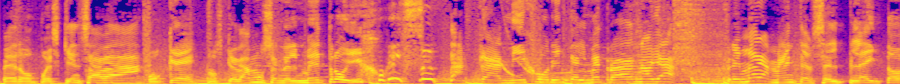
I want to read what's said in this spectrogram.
Pero pues quién sabe, ¿ah? ¿O qué? Nos quedamos en el metro, hijo, eso está canijo ahorita el metro. Ah, no, ya. Primeramente es el pleito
